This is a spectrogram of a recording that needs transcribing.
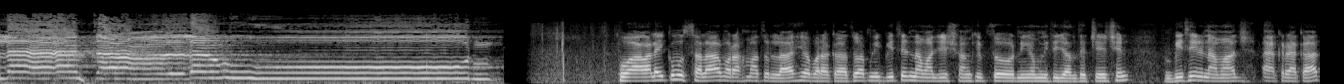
لا تعلمون ওয়ালাইকুম আসসালাম রহমতুল্লাহ বারাকাত আপনি বিথের নামাজের সংক্ষিপ্ত নিয়ম নীতি জানতে চেয়েছেন বিথের নামাজ এক রাকাত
